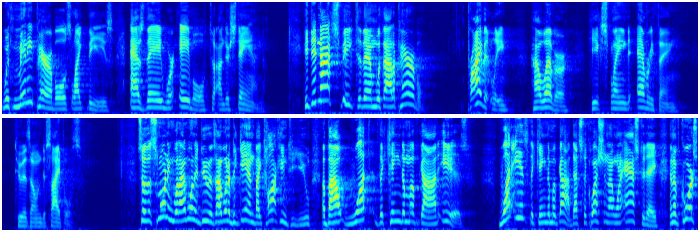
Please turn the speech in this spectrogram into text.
with many parables like these as they were able to understand. He did not speak to them without a parable. Privately, however, he explained everything to his own disciples. So, this morning, what I want to do is I want to begin by talking to you about what the kingdom of God is. What is the kingdom of God? That's the question I want to ask today. And of course,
